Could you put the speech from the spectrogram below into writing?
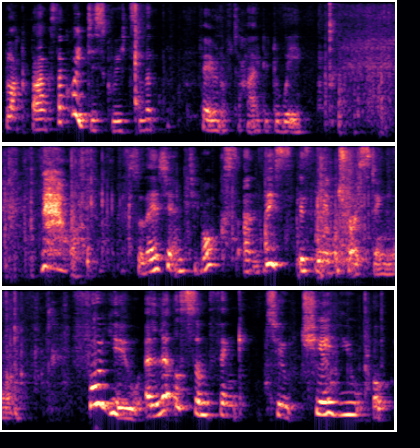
black bags, they're quite discreet, so they're fair enough to hide it away. So there's your empty box. And this is the interesting one. For you, a little something to cheer you up.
